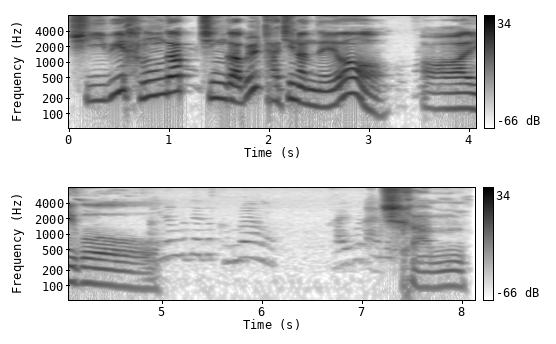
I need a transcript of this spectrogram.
집이 한갑 진갑을 다 지났네요. 아이고. 참.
